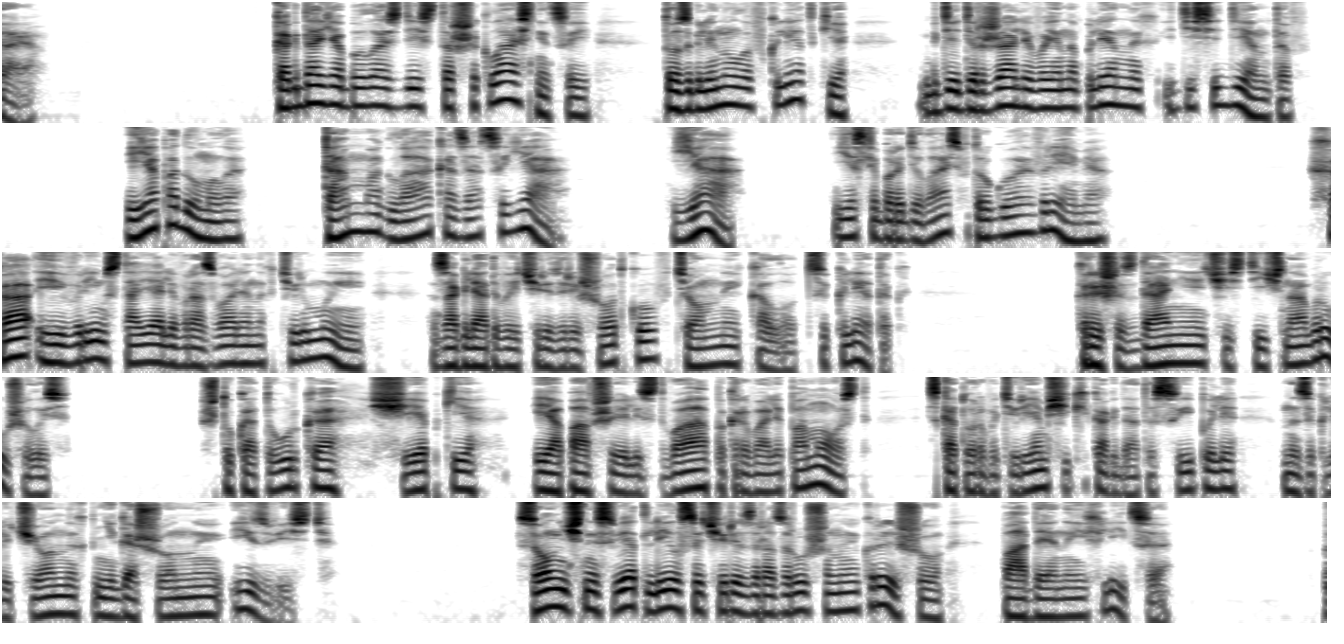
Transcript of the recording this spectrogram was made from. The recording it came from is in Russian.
Когда я была здесь старшеклассницей, то заглянула в клетки, где держали военнопленных и диссидентов. И я подумала, там могла оказаться я. Я, если бы родилась в другое время. Ха и Еврим стояли в развалинах тюрьмы, заглядывая через решетку в темные колодцы клеток. Крыша здания частично обрушилась. Штукатурка, щепки и опавшие листва покрывали помост, с которого тюремщики когда-то сыпали на заключенных негашенную известь. Солнечный свет лился через разрушенную крышу, падая на их лица.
